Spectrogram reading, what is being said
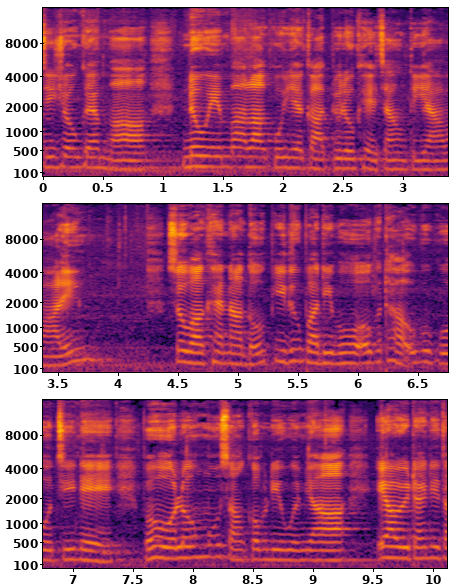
ကြီးရုံးခန်းမှာနိုဝင်ဘာလ9ရက်ကပြုလုပ်ခဲ့ကြောင်းသိရပါတယ်။ဆိုဝါခန္ဓာတို့ပြည်သူ့ပါတီဘိုဥက္ကဋ္ဌဥက္ကုကိုကြီးနဲ့ဗဟိုအလုံးမှုဆောင်ကော်မတီဝင်များ AR တိုင်းဒေသ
